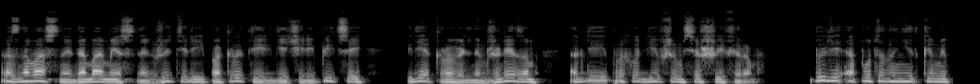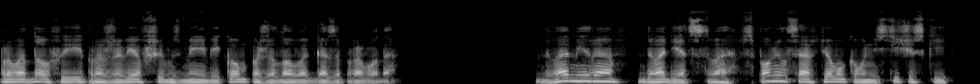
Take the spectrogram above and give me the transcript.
Разновасные дома местных жителей, покрытые где черепицей, где кровельным железом, а где и прохудившимся шифером, были опутаны нитками проводов и проржавевшим змеевиком пожилого газопровода. «Два мира, два детства», — вспомнился Артему коммунистический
